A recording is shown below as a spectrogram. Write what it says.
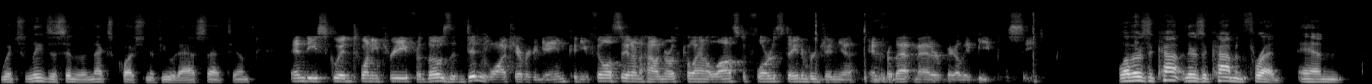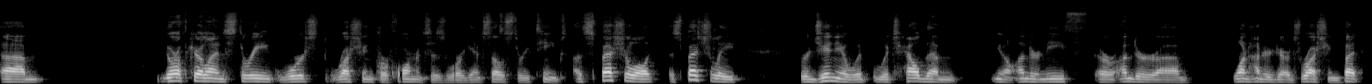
which leads us into the next question. If you would ask that, Tim. ND Squid 23. For those that didn't watch every game, can you fill us in on how North Carolina lost to Florida State and Virginia, and for that matter, barely beat BC? Well, there's a com- there's a common thread, and um, North Carolina's three worst rushing performances were against those three teams, especially especially Virginia, with which held them, you know, underneath or under um, 100 yards rushing. But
